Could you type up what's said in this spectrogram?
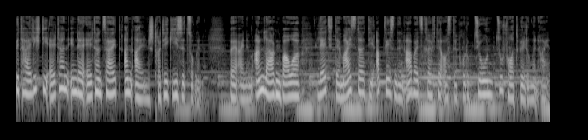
beteiligt die Eltern in der Elternzeit an allen Strategiesitzungen. Bei einem Anlagenbauer lädt der Meister die abwesenden Arbeitskräfte aus der Produktion zu Fortbildungen ein.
